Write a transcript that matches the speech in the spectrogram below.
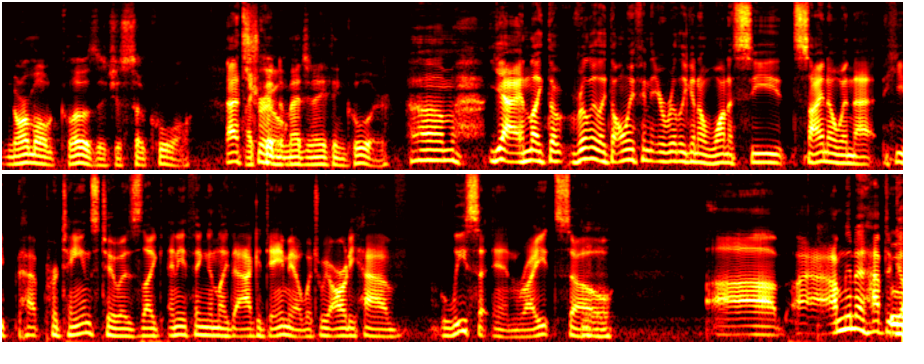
normal clothes is just so cool. that's I true. couldn't imagine anything cooler. Um, Yeah, and like the really like the only thing that you're really gonna want to see Cyno in that he ha- pertains to is like anything in like the academia, which we already have Lisa in, right? So, uh, I, I'm gonna have to go Mm-hmm.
